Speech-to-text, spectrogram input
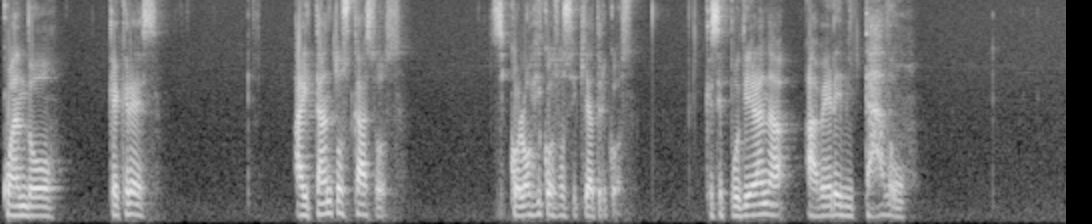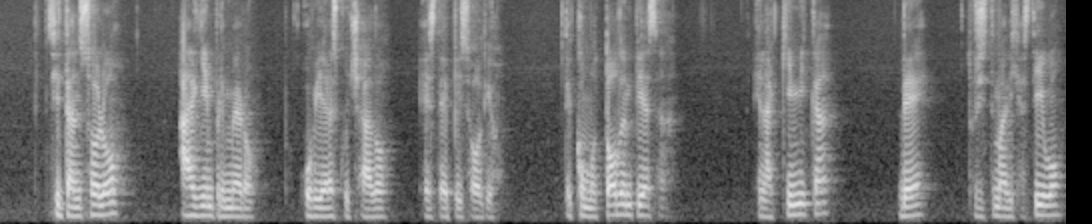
Cuando ¿Qué crees? Hay tantos casos psicológicos o psiquiátricos que se pudieran haber evitado si tan solo alguien primero hubiera escuchado este episodio de cómo todo empieza en la química de tu sistema digestivo,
